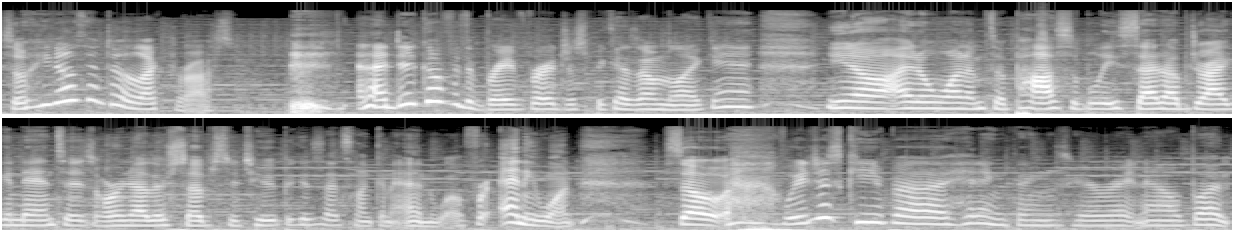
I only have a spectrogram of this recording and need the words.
So he goes into Eelektross. and I did go for the Brave Bird just because I'm like, eh, you know, I don't want him to possibly set up Dragon Dances or another substitute because that's not going to end well for anyone. So we just keep uh, hitting things here right now, but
